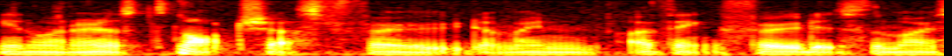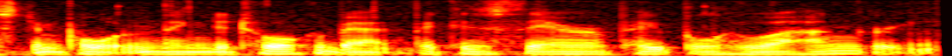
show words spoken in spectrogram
You know, and it's not just food. I mean, I think food is the most important thing to talk about because there are people who are hungry.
